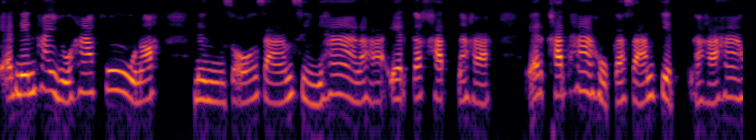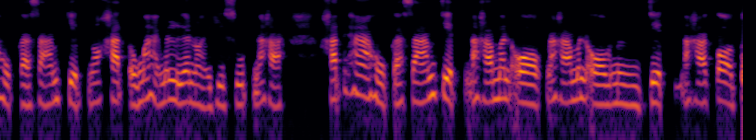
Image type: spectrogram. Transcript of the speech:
แอดเน้นให้อยู่ห้าคู่เนาะหนึ่งสองสามสี่ห้านะคะแอดก็คัดนะคะแอดคัดห้าหกกับสามเจ็ดนะคะห้าหกกับสามเจ็ดเนาะคัดออกมาให้มันเหลือหน่อยที่สุดนะคะ คัดห้าหกกับสามเจ็ดนะคะ มันออกนะคะ มันออกหนึ่งเจ็ดนะคะ ก็ต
